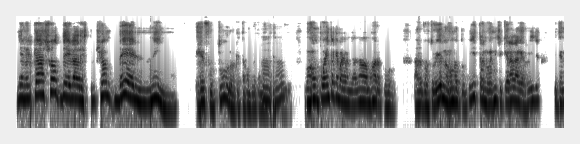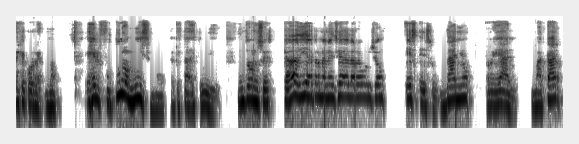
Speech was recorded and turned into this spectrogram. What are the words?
Y en el caso de la destrucción del niño, es el futuro el que está completamente destruido. No es un puente que mañana vamos a, a reconstruir, no es una autopista, no es ni siquiera la guerrilla que tienes que correr, no. Es el futuro mismo el que está destruido. Entonces, cada día de permanencia de la revolución es eso, daño real, matar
